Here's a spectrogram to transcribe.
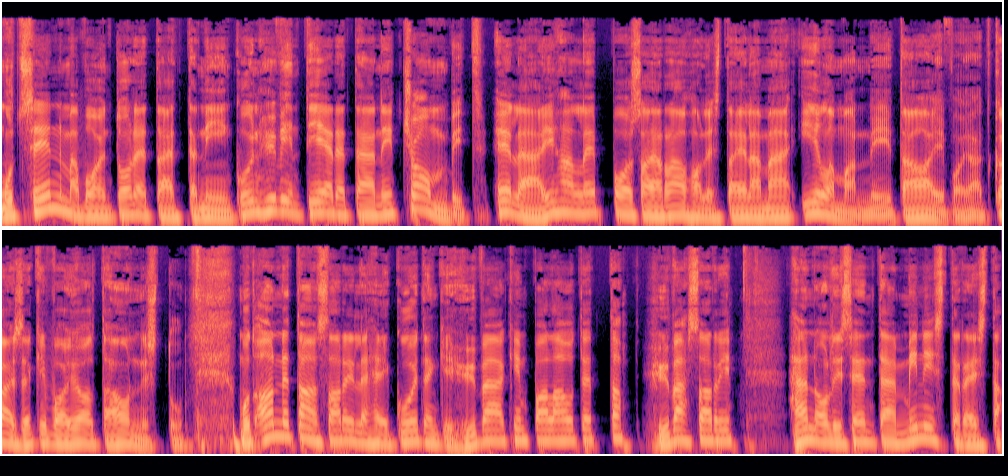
Mutta sen mä voin todeta, että niin kuin hyvin tiedetään, niin zombit elää ihan leppoisaa ja rauhallista elämää ilman niitä aivoja. Et kai sekin voi jolta onnistua. Mutta annetaan Sarille hei kuitenkin hyvääkin palautetta. Hyvä Sari. Hän oli sentään ministereistä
